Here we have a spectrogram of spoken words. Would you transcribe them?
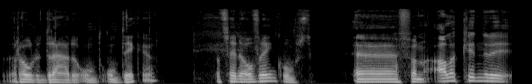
rode draden ont ontdekken? Wat zijn de overeenkomsten? van alle kinderen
